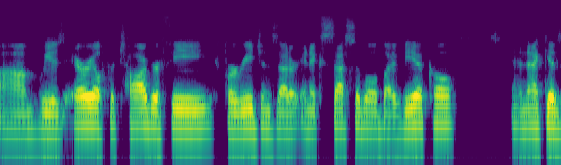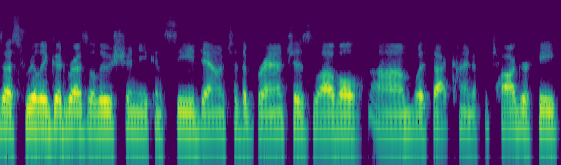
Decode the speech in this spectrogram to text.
Um, we use aerial photography for regions that are inaccessible by vehicle, and that gives us really good resolution. You can see down to the branches level um, with that kind of photography.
